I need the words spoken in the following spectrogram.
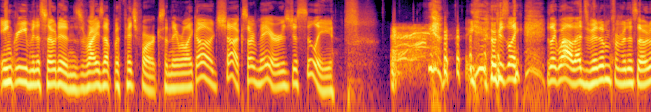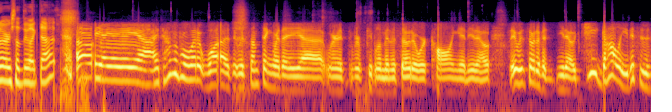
angry Minnesotans rise up with pitchforks, and they were like, "Oh shucks, our mayor is just silly." it was like it was like wow, that's Venom from Minnesota or something like that. Oh yeah, yeah, yeah, yeah. I don't remember what it was. It was something where they, uh, where where people in Minnesota were calling it. You know, it was sort of a, you know, gee golly, this is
